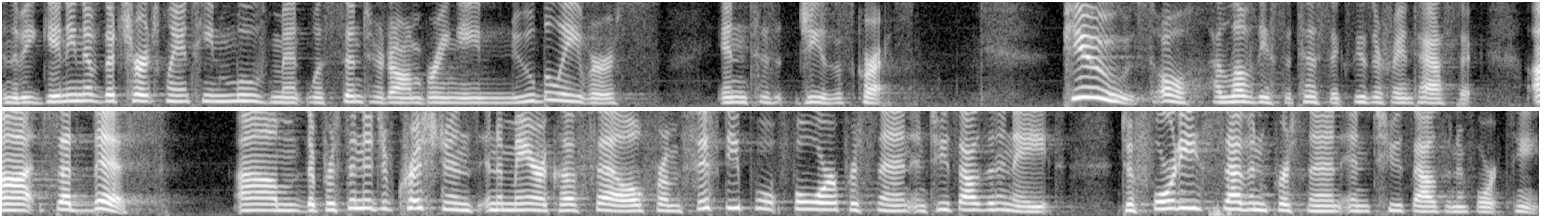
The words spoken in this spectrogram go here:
in the beginning of the church planting movement was centered on bringing new believers into Jesus Christ. Pew's, oh, I love these statistics, these are fantastic, uh, said this um, the percentage of Christians in America fell from 54% in 2008 to 47% in 2014.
